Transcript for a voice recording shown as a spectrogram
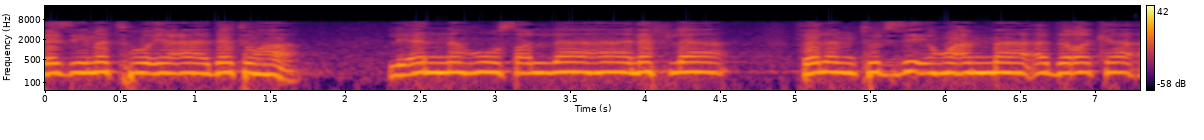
لزمته إعادتها لأنه صلاها نفلا فلم تجزئه عما أدرك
